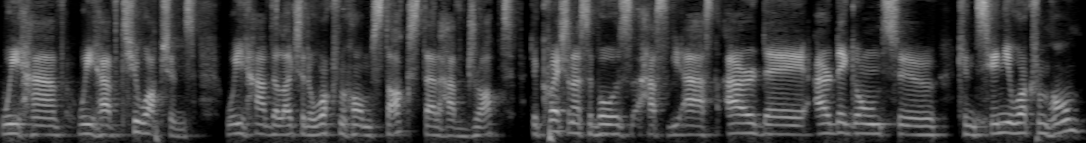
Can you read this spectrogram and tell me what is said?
we have we have two options. We have the likes of the work from home stocks that have dropped. The question, I suppose, has to be asked: Are they are they going to continue work from home?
